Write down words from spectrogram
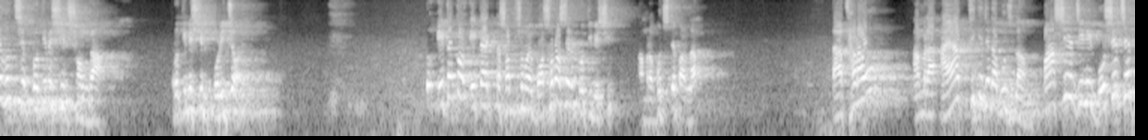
এ হচ্ছে প্রতিবেশীর সংজ্ঞা, প্রতিবেশীর পরিচয়। তো এটা তো, এটা একটা সবসময় বসবাসের প্রতিবেশী, আমরা বুঝতে পারলাম। তাছাড়াও আমরা আয়াত থেকে যেটা বুঝলাম, পাশে যিনি বসেছেন,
